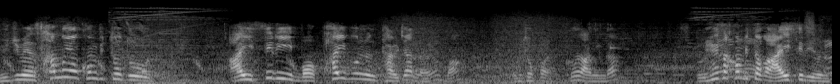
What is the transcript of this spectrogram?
요즘엔 사무용 컴퓨터도 i3 뭐 5는 달지 않나요? 막 엄청 빨라. 그건 아닌가? 우리 회사 컴퓨터가 i3던데.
